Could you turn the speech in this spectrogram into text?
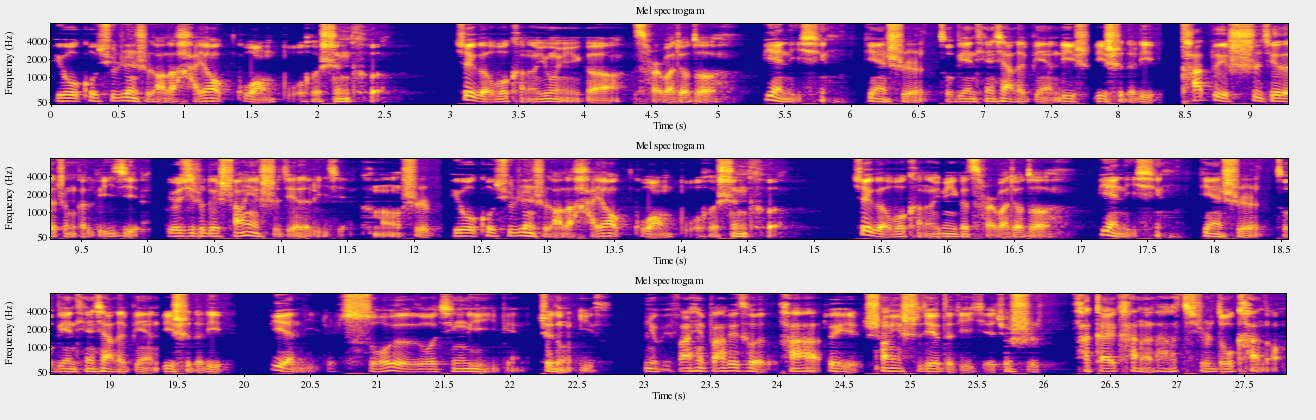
比我过去认识到的还要广博和深刻，这个我可能用一个词儿吧，叫做便利性。便是走遍天下的便，历史历史的历。他对世界的整个理解，尤其是对商业世界的理解，可能是比我过去认识到的还要广博和深刻。这个我可能用一个词儿吧，叫做便利性。便是走遍天下的便，历史的历，便利就是所有的都经历一遍这种意思。你会发现，巴菲特他对商业世界的理解，就是他该看的，他其实都看到了。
